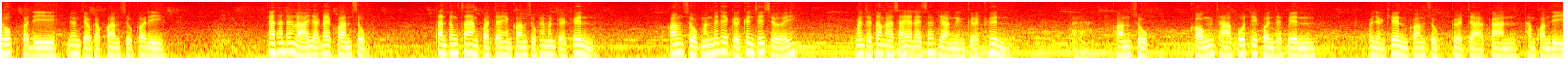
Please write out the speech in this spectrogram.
ทุกข์ก็ดี เรื่องเกี่ยวกับความสุขก็ดี ถ้าท่านทั้งหลายอยากได้ความสุข ท่านต้องสร้างปัจจัยแห่งความสุขให้มันเกิดขึ้น ความสุขมันไม่ได้เกิดขึ้นเฉยๆ มันจะต้องอาศัยอะไรสักอย่างหนึ่งเกิดขึ้น ความสุขของชาวพุทธที่ควรจะเป็น ก็อย่างเช่นความสุขเกิดจากการทำความดี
